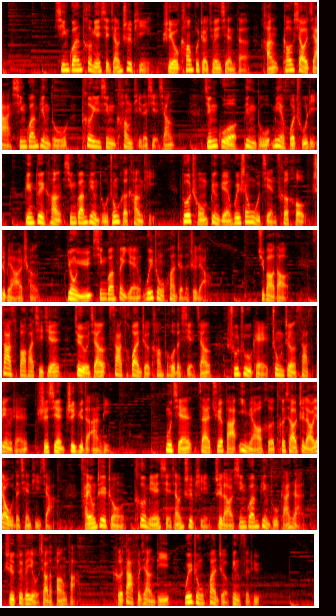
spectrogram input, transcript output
新冠特免血浆制品是由康复者捐献的含高效价新冠病毒特异性抗体的血浆，经过病毒灭活处理，并对抗新冠病毒中和抗体、多重病原微生物检测后制备而成。用于新冠肺炎危重患者的治疗。据报道，SARS 爆发期间就有将 SARS 患者康复后的血浆输注给重症 SARS 病人实现治愈的案例。目前，在缺乏疫苗和特效治疗药物的前提下，采用这种特免血浆制品治疗新冠病毒感染是最为有效的方法，可大幅降低危重患者病死率。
